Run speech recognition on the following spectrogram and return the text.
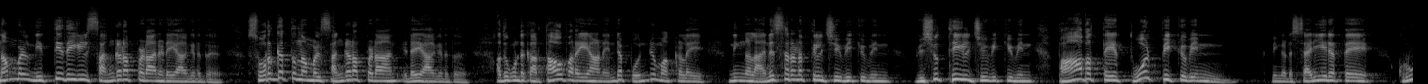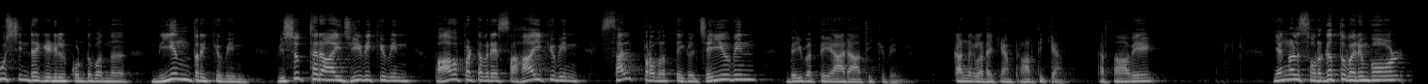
നമ്മൾ നിത്യതയിൽ സങ്കടപ്പെടാൻ ഇടയാകരുത്. സ്വർഗത്ത് നമ്മൾ സങ്കടപ്പെടാൻ ഇടയാകരുത്. അതുകൊണ്ട് കർത്താവ് പറയുകയാണ് എന്റെ പൊന്നുമക്കളെ നിങ്ങൾ അനുസരണത്തിൽ ജീവിക്കുവിൻ വിശുദ്ധിയിൽ ജീവിക്കുവിൻ പാപത്തെ തോൽപ്പിക്കുവിൻ. നിങ്ങളുടെ ശരീരത്തെ ക്രൂശിന്റെ കീഴിൽ കൊണ്ടുവന്ന് നിയന്ത്രിക്കുവിൻ വിശുദ്ധരായി ജീവിക്കുവിൻ പാവപ്പെട്ടവരെ സഹായിക്കുവിൻ സൽപ്രവൃത്തികൾ ചെയ്യുവിൻ ദൈവത്തെ ആരാധിക്കുവിൻ. കണ്ണുകളടയ്ക്കാൻ പ്രാർത്ഥിക്കാം. കർത്താവേ ഞങ്ങൾ സ്വർഗത്ത് വരുമ്പോൾ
